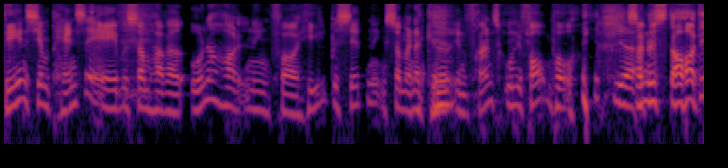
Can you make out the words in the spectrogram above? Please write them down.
Det er en chimpanseabe, som har været underholdning for hele besætningen, som man har givet en fransk uniform på. Ja. Så nu står de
